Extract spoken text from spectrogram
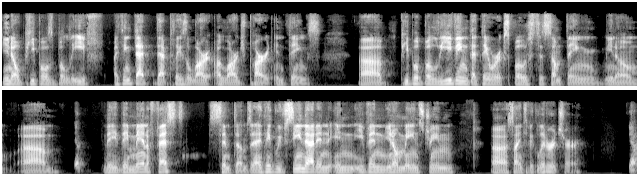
you know people's belief. I think that that plays a large a large part in things. Uh, people believing that they were exposed to something, you know, um, yep. they they manifest symptoms, and I think we've seen that in in even you know mainstream uh, scientific literature. Yeah,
